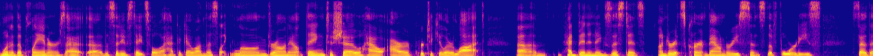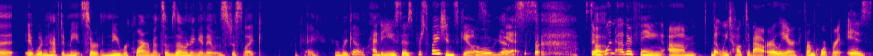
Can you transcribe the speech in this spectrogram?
one of the planners at uh, the city of Statesville, I had to go on this like long drawn out thing to show how our particular lot um, had been in existence under its current boundaries since the 40s so that it wouldn't have to meet certain new requirements of zoning. And it was just like, okay, here we go. Had to use those persuasion skills. Oh, yes. yes. So, uh, one other thing um, that we talked about earlier from corporate is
